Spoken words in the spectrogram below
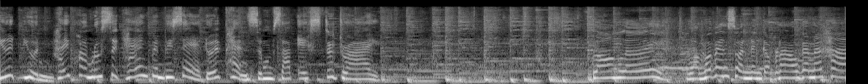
ยืดหยุ่น ให้ความรู้สึกแห้งเป็นพิเศษด้วยแผ่นซึมซับ Extra Dry ลองเลยลองมาเป็นส่วนหนึ่งกับเรากันนะคะ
